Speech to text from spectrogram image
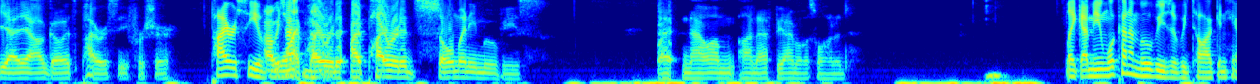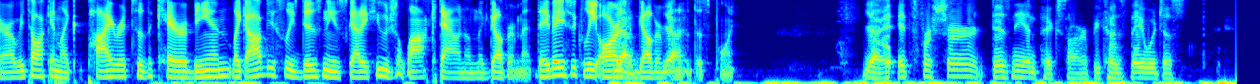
Yeah, yeah, I'll go. It's piracy for sure. Piracy of Are we what? talking I pirated, I pirated so many movies, but now I'm on FBI Most Wanted. Like, I mean, what kind of movies are we talking here? Are we talking like Pirates of the Caribbean? Like, obviously, Disney's got a huge lockdown on the government. They basically are Yeah, the government yeah. at this point. Yeah, it's for sure Disney and Pixar because they would just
